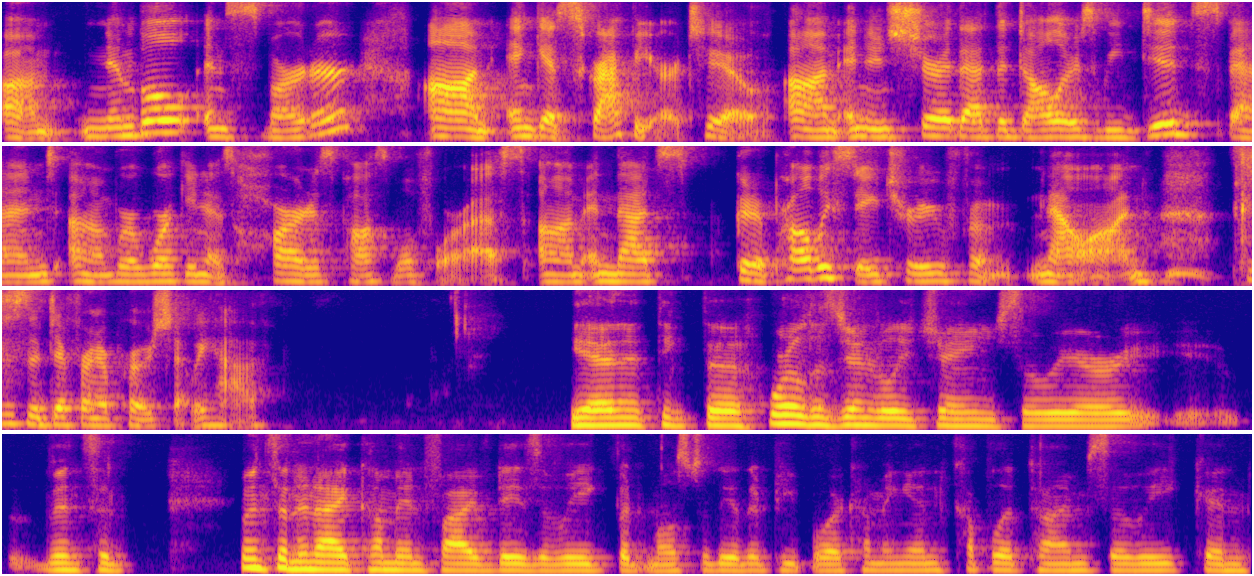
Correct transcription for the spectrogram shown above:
um, nimble and smarter um, and get scrappier too um, and ensure that the dollars we did spend um, were working as hard as possible for us. Um, and that's going to probably stay true from now on. It's just a different approach that we have. Yeah, and I think the world has generally changed. So we are Vincent. Vincent and I come in five days a week, but most of the other people are coming in a couple of times a week, and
